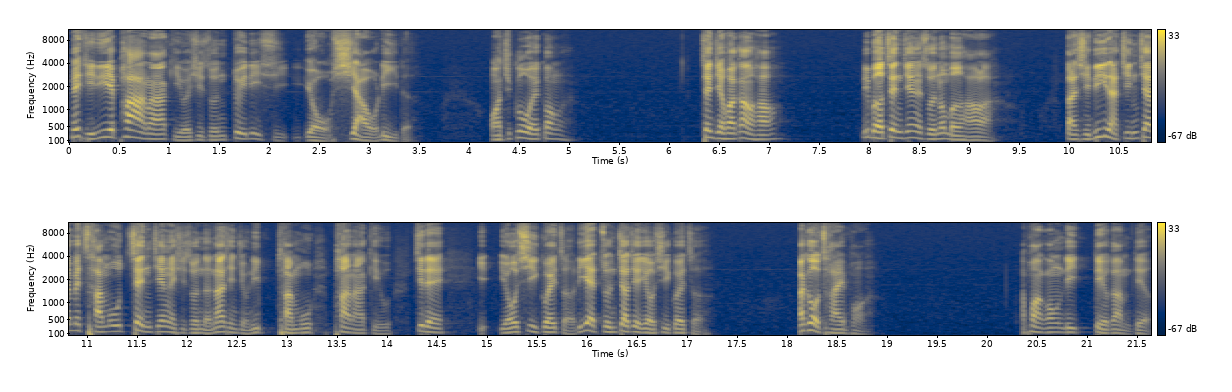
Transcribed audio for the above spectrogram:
迄是你咧拍篮球的时阵，对你是有效力的。换一句话讲啊，战争法敢有效？你无战争的时阵拢无效啦。但是你若真正要参与战争的时阵，那亲像你参与拍篮球，即个游戏规则，你爱遵照即个游戏规则，啊，搁有裁判，啊，判讲你对甲毋对，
